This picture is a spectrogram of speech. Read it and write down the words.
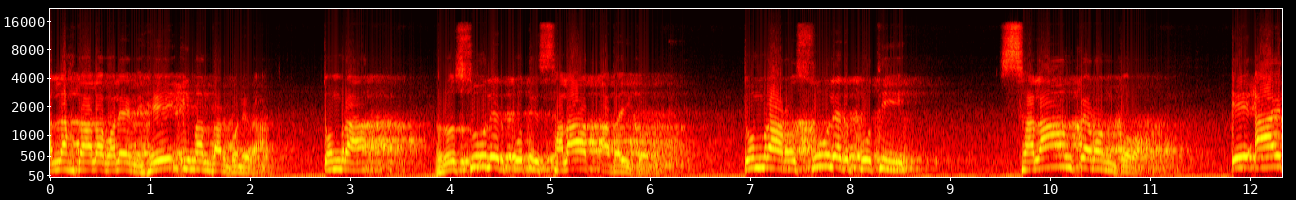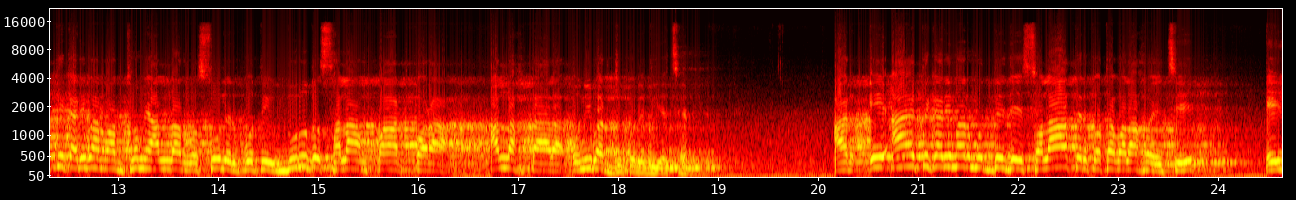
আল্লাহ তাআলা বলেন, হে ইমানদার গণেরা তোমরা রসুলের প্রতি সালাত আদায় করো। তোমরা রসুলের প্রতি সালাম প্রেরণ করো। এই আয়তে কারিমার মাধ্যমে আল্লাহর রসুলের প্রতি দুরুদ সালাম পাঠ করা আল্লাহ তাআলা অনিবার্য করে দিয়েছেন। আর এই আয়তে কারিমার মধ্যে যে সলাতের কথা বলা হয়েছে, এই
